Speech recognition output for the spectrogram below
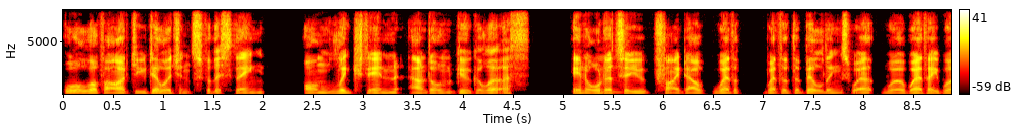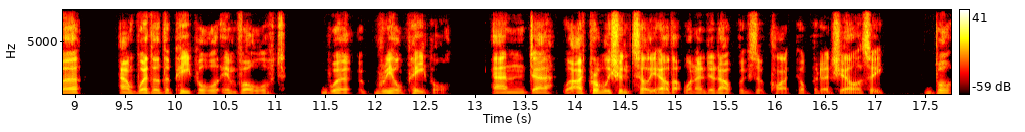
all of our due diligence for this thing on LinkedIn and on Google Earth in order mm. to find out whether whether the buildings were, were where they were and whether the people involved were real people. And uh, well, I probably shouldn't tell you how that one ended up because of client confidentiality, but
